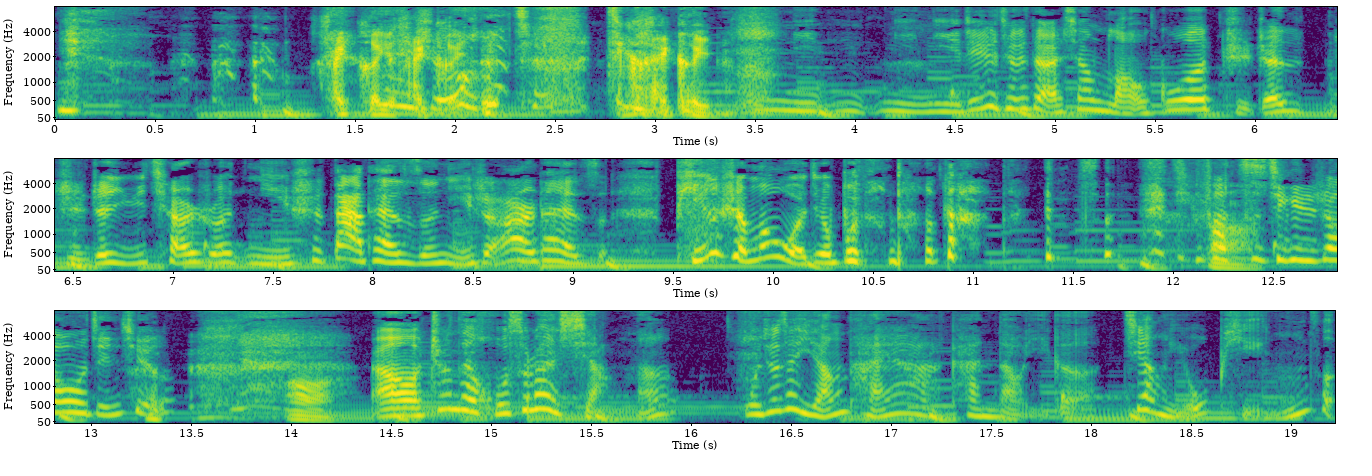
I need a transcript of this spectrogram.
还可以，还可以这个还可以。你你你你这个就有点像老郭指着指着于谦说你是大太子，你是二太子，凭什么我就不能当大太子？你把自己给绕进去了。啊，然后正在胡思乱想呢，我就在阳台啊看到一个酱油瓶子，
